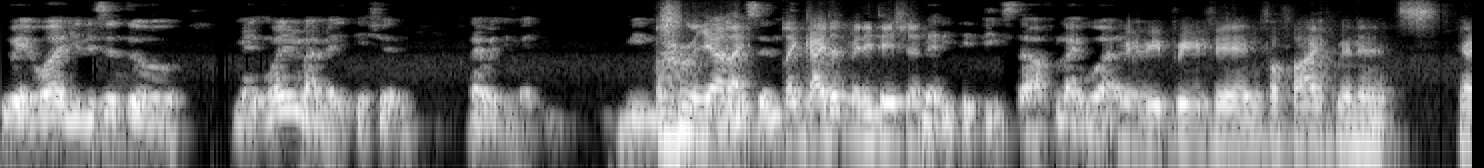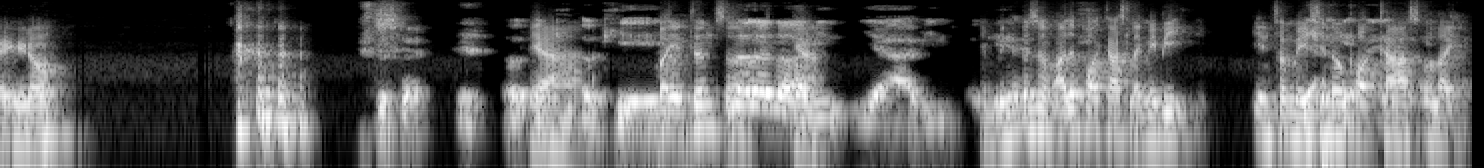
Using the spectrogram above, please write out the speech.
Wait, what? You listen to med- what do you mean by meditation? Like when you med- mean yeah, like like guided meditation. meditating stuff. Like what? Maybe breathe in for five minutes. Yeah, you know. Okay, Yeah. Okay. but in terms of no, no, no. yeah. I mean, yeah. I mean, in terms of other podcasts like maybe informational Yeah, yeah, podcasts yeah, or like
